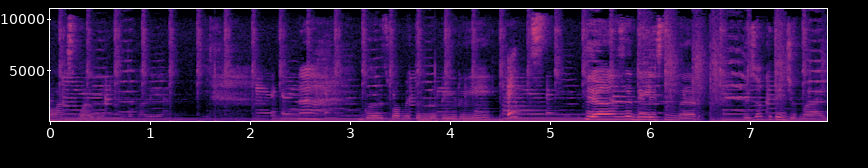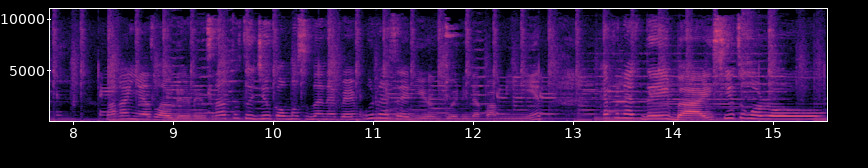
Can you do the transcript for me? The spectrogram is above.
last lagu nih untuk kalian. Nah, gue harus pamit undur diri. Eits, jangan sedih listener. Besok kita jumpa lagi. Makanya selalu dengerin 107,9 FM Unas Radio. Gue Dinda pamit. Have a nice day. Bye. See you tomorrow.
